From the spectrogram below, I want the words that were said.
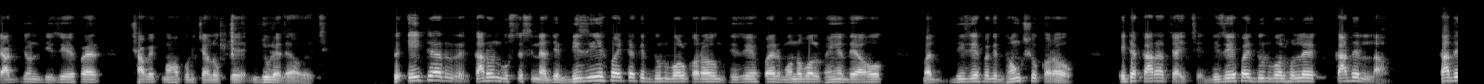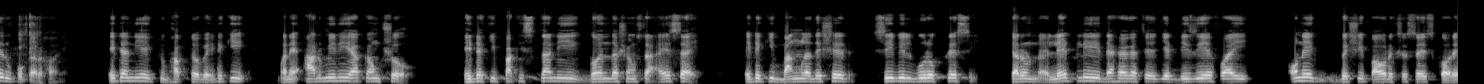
চারজন ডিজিএফ এর সাবেক মহাপরিচালককে জুড়ে দেওয়া হয়েছে। তো এইটার কারণ বুঝতেছি না যে ডিজিএফআই টাকে দুর্বল করা হোক ডিজিএফআই এর মনোবল ভেঙে দেওয়া হোক বা ডিজিএফআই কে ধ্বংস করা হোক এটা কারা চাইছে? ডিজিএফআই দুর্বল হলে কাদের লাভ? কাদের উপকার হয়? এটা নিয়ে একটু ভাবতে হবে। এটা কি মানে আর্মিরই এক অংশ? এটা কি পাকিস্তানি গোয়েন্দা সংস্থা আইএসআই? এটা কি বাংলাদেশের সিভিল ব্যুরোক্রেসি? কারণ লেটলি দেখা গেছে যে ডিজিএফআই অনেক বেশি পাওয়ার এক্সারসাইজ করে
